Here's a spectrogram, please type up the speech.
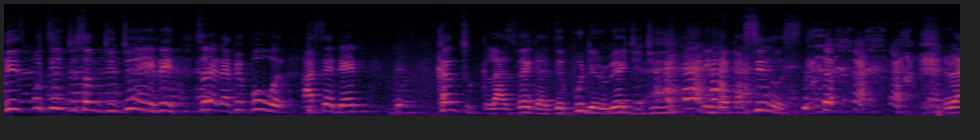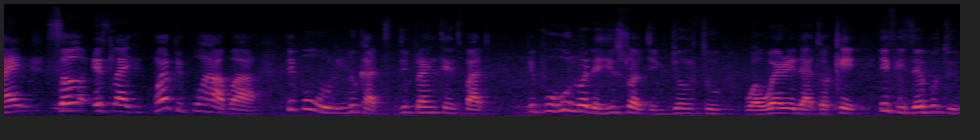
he's putting some juju in it so that the people will. I said, then come to Las Vegas, they put the real juju in the casinos. right? So it's like when people have, uh, people will look at different things, but people who know the history of Jim Jones too were worried that, okay, if he's able to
